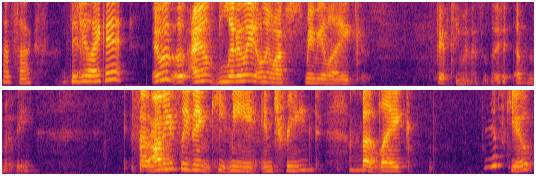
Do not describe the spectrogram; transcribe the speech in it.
That sucks. Did you like it? It was. I literally only watched maybe like fifteen minutes of the of the movie, so wow. obviously didn't keep me intrigued. Mm-hmm. But like, it's cute.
